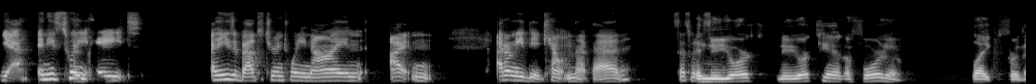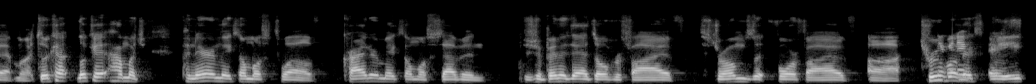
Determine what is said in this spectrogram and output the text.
Yeah, and he's 28. I think he's about to turn 29. I I don't need the accountant that bad. That's what. In New York, New York can't afford him like for that much. Look at look at how much Panarin makes almost 12. Kreider makes almost seven. Zibanejad's over five. Strome's at four or five. Uh, Trouba makes eight.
